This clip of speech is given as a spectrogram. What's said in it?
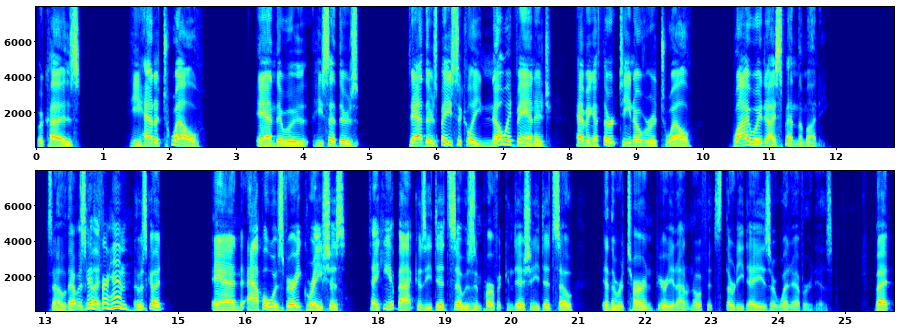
because he had a 12 and there was he said there's dad there's basically no advantage having a 13 over a 12 why would i spend the money so that was good, good for him it was good and apple was very gracious taking it back because he did so, it was in perfect condition. He did so in the return period. I don't know if it's 30 days or whatever it is. But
